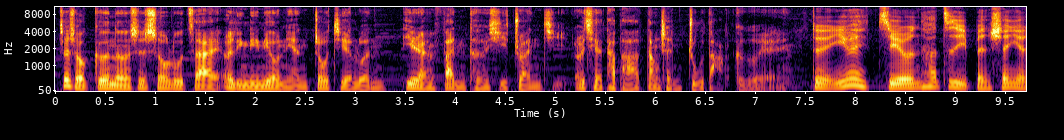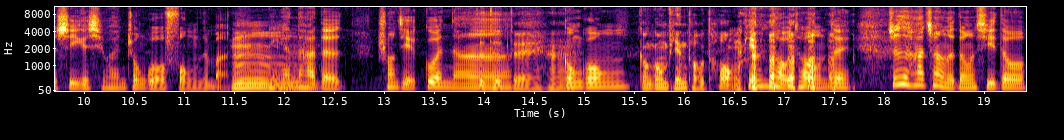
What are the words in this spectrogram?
这首歌呢，是收录在二零零六年周杰伦《依然范特西》专辑，而且他把它当成主打歌诶。对，因为杰伦他自己本身也是一个喜欢中国风的嘛。嗯，你看他的。双节棍啊，对对对，公公公公偏头痛，偏头痛，对，就是他唱的东西都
